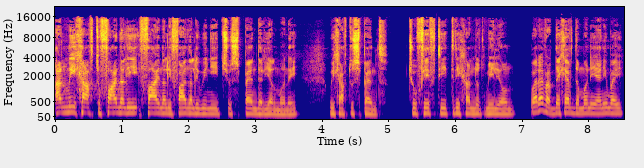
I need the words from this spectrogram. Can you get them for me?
And we have to finally, finally, finally, we need to spend the real money. We have to spend 250, 300 million, whatever. They have the money anyway.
